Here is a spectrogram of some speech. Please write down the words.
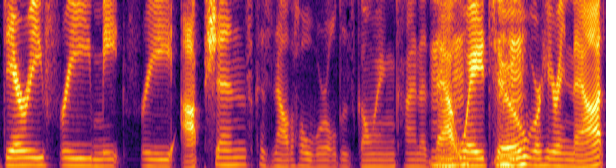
dairy free, meat free options because now the whole world is going kind of that Mhm, way too. mhm. We're hearing that.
